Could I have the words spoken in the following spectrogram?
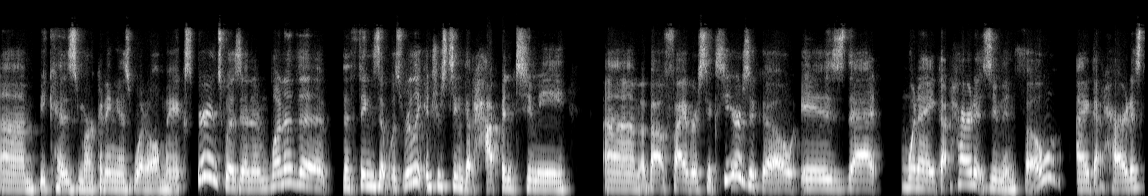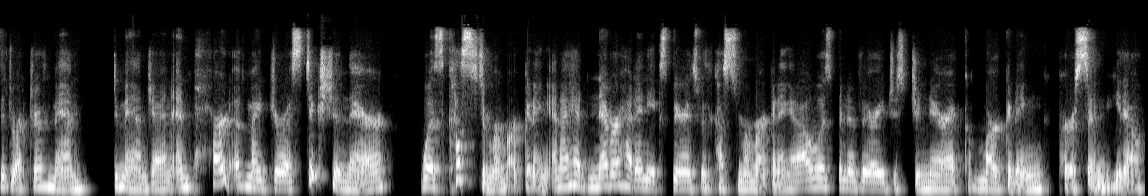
Um, because marketing is what all my experience was in. And one of the the things that was really interesting that happened to me um, about five or six years ago is that when I got hired at ZoomInfo, I got hired as the director of man demand gen, and part of my jurisdiction there was customer marketing. And I had never had any experience with customer marketing. I've always been a very just generic marketing person, you know,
